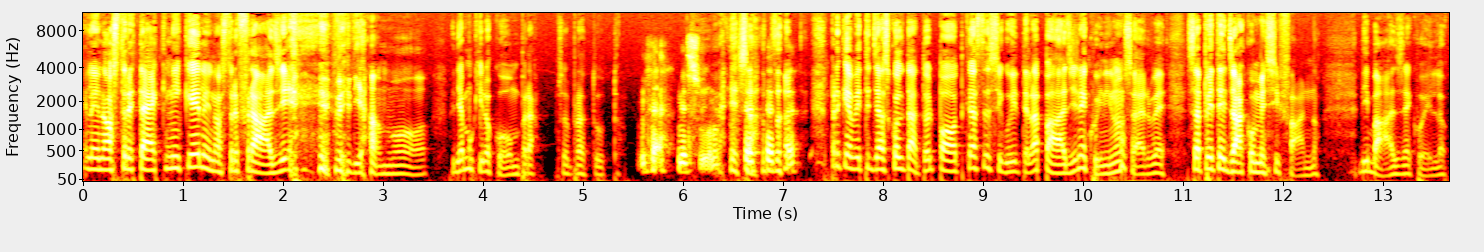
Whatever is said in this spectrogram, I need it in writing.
le nostre tecniche, le nostre frasi e vediamo, vediamo chi lo compra, soprattutto. Nessuno. Esatto, perché avete già ascoltato il podcast, seguite la pagina e quindi non serve, sapete già come si fanno. Di base è quello.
